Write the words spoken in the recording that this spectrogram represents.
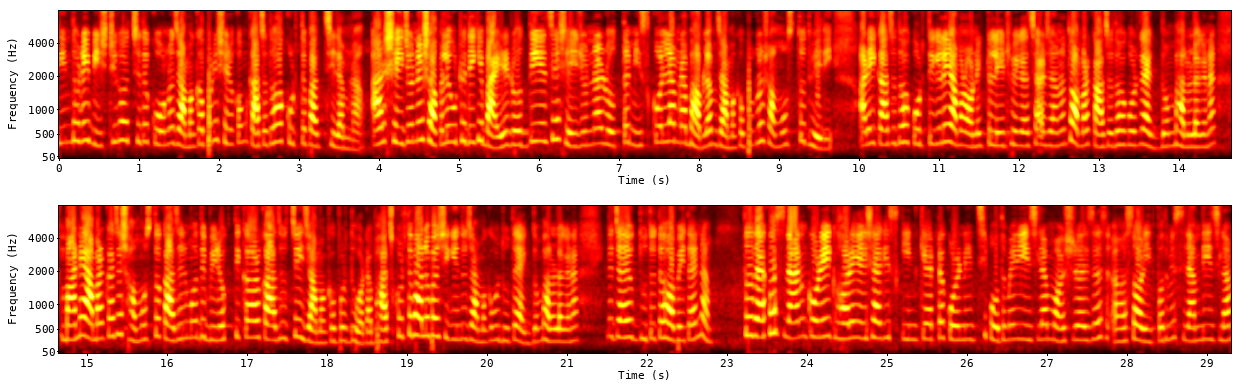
দিন ধরেই বৃষ্টি হচ্ছে, তো কোনো জামা কাপড়ে সেরকম কাঁচা ধোয়া করতে পারছিলাম না। আর সেই জন্যই সকালে উঠে দেখি বাইরে রোদ দিয়েছে, সেই জন্য আর রোদটা মিস করলাম না, ভাবলাম জামা কাপড়গুলো সমস্ত ধুয়ে দিই। আর এই কাঁচা ধোয়া করতে গেলেই আমার অনেকটা লেট হয়ে গেছে, আর জানো তো আমার কাঁচা ধোয়া করতে একদম ভালো লাগে না। মানে আমার কাছে সমস্ত কাজের মধ্যে বিরক্তিকর কাজ হচ্ছে এই জামা কাপড় ধোয়াটা। ভাঁজ করতে ভালোবাসি, কিন্তু জামা কাপড় ধুতে একদম ভালো লাগে না। কিন্তু যাই হোক ধুতে তো হবেই তাই না? তো দেখো, স্নান করেই ঘরে এসে আগে স্কিন কেয়ারটা করে নিচ্ছি। প্রথমে দিয়েছিলাম ময়শ্চারাইজার সরি প্রথমে সিরাম দিয়েছিলাম।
